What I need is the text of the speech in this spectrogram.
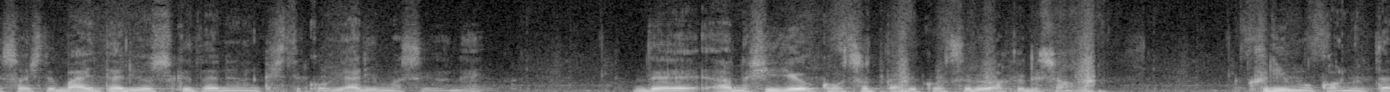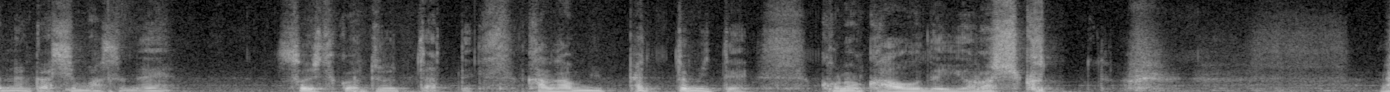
そしてバイタリをつけたりなんかしてこうやりますよね。であのひげをこう剃ったりこうするわけでしょ。クリームをこう塗ったりなんかしますね。そしてこうずっとやって鏡ペッと見てこの顔でよろしく。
